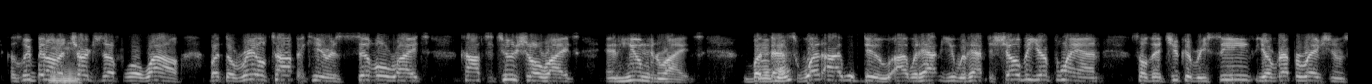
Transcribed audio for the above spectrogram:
because we've been on Mhm. the church stuff for a while. But the real topic here is civil rights, constitutional rights, and human rights. But Mhm. that's what I would do. I would have you would have to show me your plan so that you could receive your reparations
